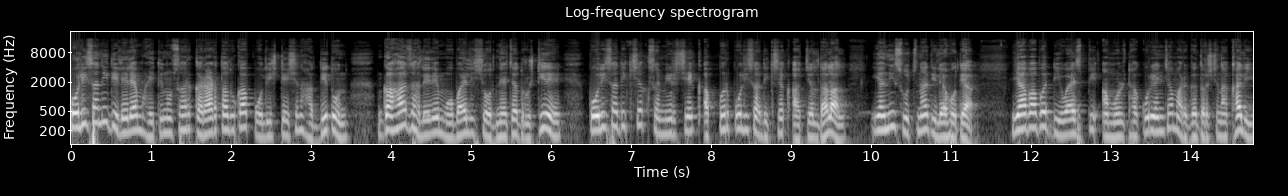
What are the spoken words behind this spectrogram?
पोलिसांनी दिलेल्या माहितीनुसार कराड तालुका पोलीस स्टेशन हद्दीतून गहाळ झालेले मोबाईल शोधण्याच्या दृष्टीने पोलीस अधीक्षक समीर शेख अप्पर पोलीस अधीक्षक आचल दलाल यांनी सूचना दिल्या होत्या. याबाबत डीवायएसपी अमोल ठाकूर यांच्या मार्गदर्शनाखाली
